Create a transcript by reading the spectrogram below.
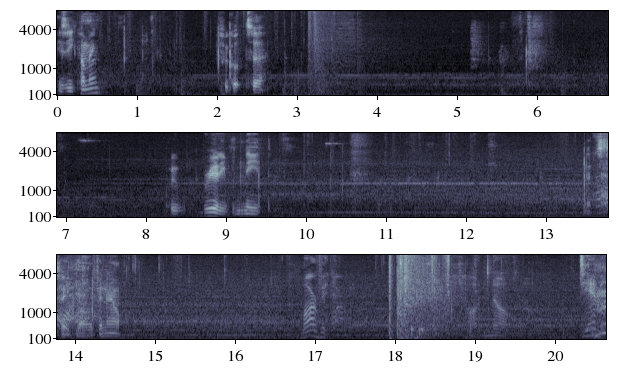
Is he coming? Forgot to. We really need. Let's take Marvin out. Marvin. Oh no. Damn it.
